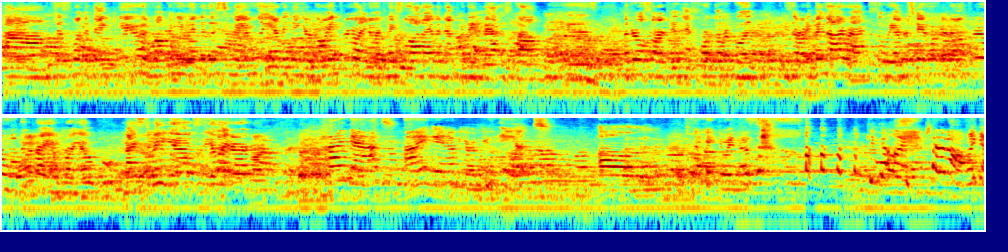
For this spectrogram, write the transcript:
Um, just want to thank you and welcome you into this family, everything you're going through. I know it takes a lot. I have a nephew named Matt as well. He is a drill sergeant at Fort Leonard Wood. He's already been to Iraq, so we understand what you're going through and we'll be praying for you. Nice to meet you. See you later. Hi Matt, I am your new aunt. Um, I hate doing this. Keep going. Shut it off. I get.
